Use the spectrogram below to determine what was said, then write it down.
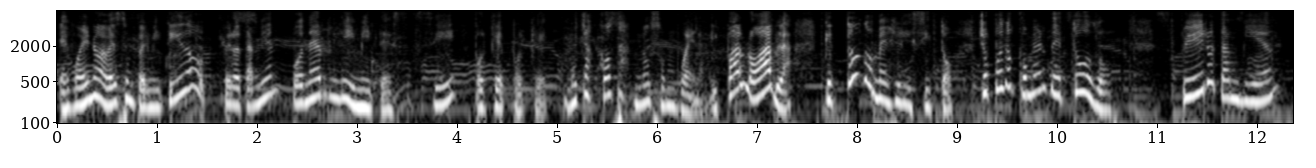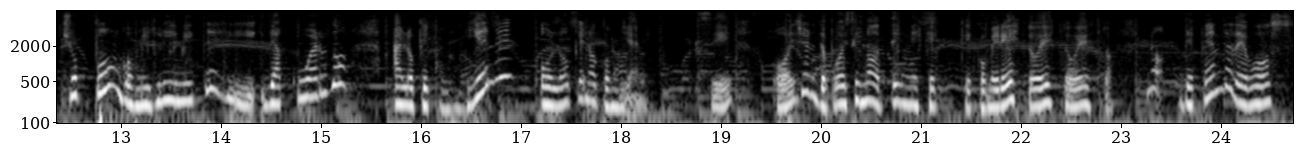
es bueno a veces un permitido, pero también poner límites, ¿sí? ¿Por qué? Porque muchas cosas no son buenas. Y Pablo habla que todo me es lícito. Yo puedo comer de todo, pero también yo pongo mis límites y de acuerdo a lo que conviene o lo que no conviene, ¿sí? Hoy yo no te puedo decir, no, tienes que, que, comer esto, esto, esto. No, depende de vos,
